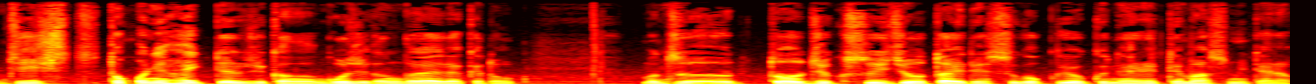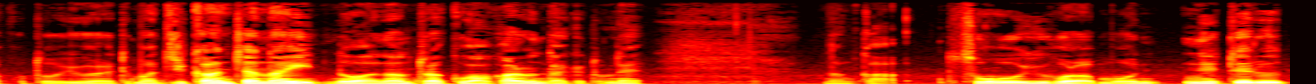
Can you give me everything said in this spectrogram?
実質床に入ってる時間が5時間ぐらいだけどずっと熟睡状態ですごくよく寝れてますみたいなことを言われてまあ時間じゃないのはなんとなくわかるんだけどねなんかそういうほらもう寝てる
